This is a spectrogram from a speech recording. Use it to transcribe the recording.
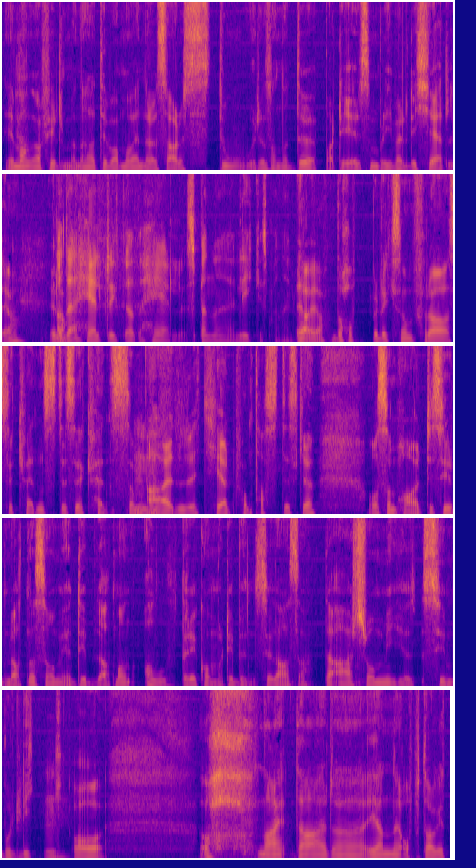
I mange av filmene til Hva med venner så er det store sånne dødpartier som blir veldig kjedelige. Ja, det er helt riktig. At hele spennende, like spennende. Ja, ja. Det hopper liksom fra sekvens til sekvens som mm. er helt fantastiske, og som har tilsynelatende så mye dybde at man aldri kommer til bunns i det. Altså. Det er så mye symbolikk mm. og Åh, nei, det er uh, igjen Jeg oppdaget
